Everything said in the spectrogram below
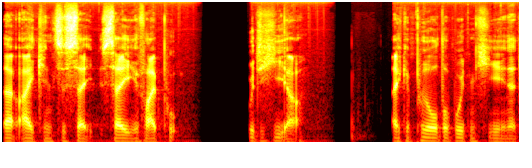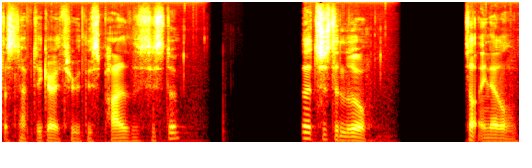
that I can say, say if I put wood here, I can put all the wood in here and it doesn't have to go through this part of the system. That's just a little something that'll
